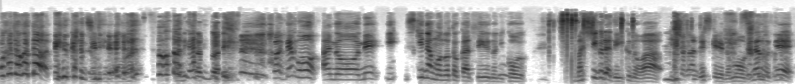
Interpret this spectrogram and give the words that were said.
わかったわかったっていう感じで。まあでも、あのね、い好きなものとかっていうのにこう、まっしぐらで行くのは一緒なんですけれども、なので、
